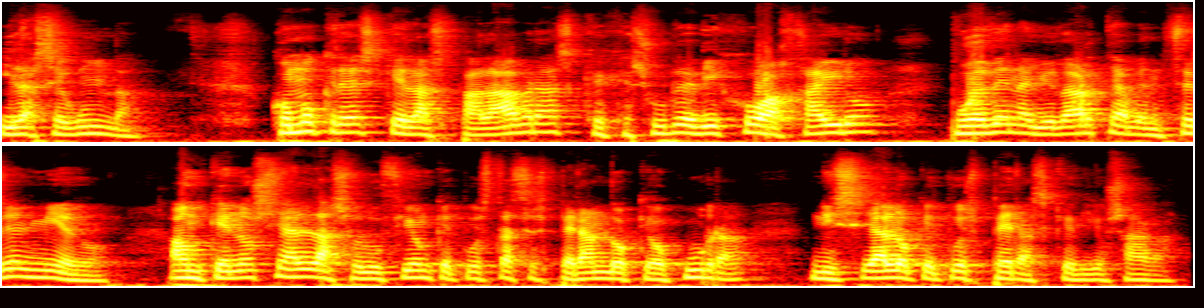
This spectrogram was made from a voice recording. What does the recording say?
Y la segunda, ¿cómo crees que las palabras que Jesús le dijo a Jairo pueden ayudarte a vencer el miedo, aunque no sean la solución que tú estás esperando que ocurra, ni sea lo que tú esperas que Dios haga?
